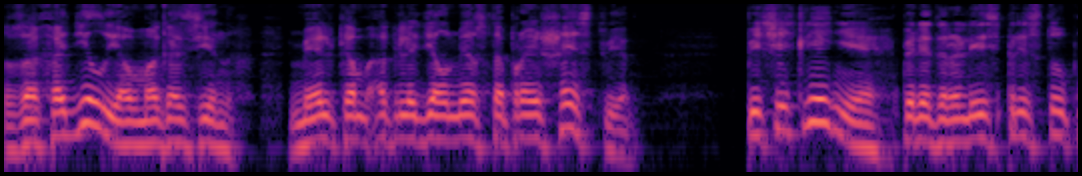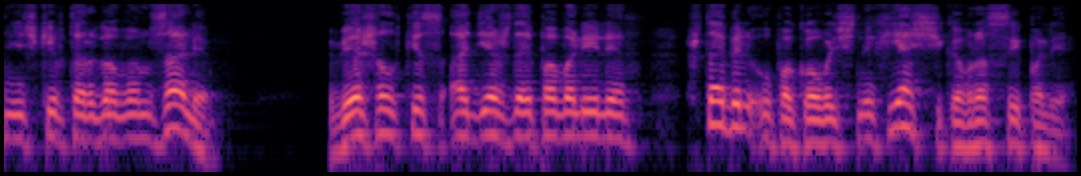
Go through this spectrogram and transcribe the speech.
Заходил я в магазин, мельком оглядел место происшествия. Впечатление, передрались преступнички в торговом зале. Вешалки с одеждой повалили, штабель упаковочных ящиков рассыпали.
